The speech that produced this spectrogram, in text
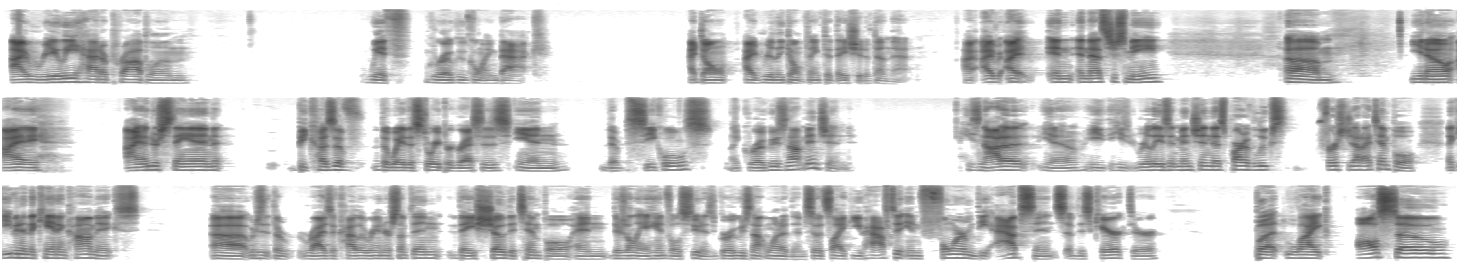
I really had a problem with Grogu going back. I don't. I really don't think that they should have done that. I, I, I and and that's just me. Um, you know, I, I understand because of the way the story progresses in the sequels. Like Grogu's not mentioned. He's not a, you know, he he really isn't mentioned as part of Luke's first Jedi Temple. Like even in the canon comics, uh, what is it, the Rise of Kylo Ren or something? They show the temple, and there's only a handful of students. Grogu's not one of them. So it's like you have to inform the absence of this character, but like also,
